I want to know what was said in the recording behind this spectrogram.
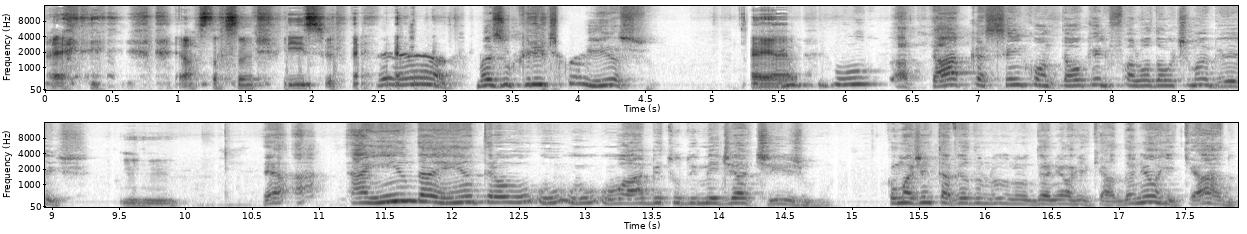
É, é uma situação difícil. Né? É, mas o crítico é isso. É. O crítico ataca sem contar o que ele falou da última vez. Uhum. É, ainda entra o, o, o hábito do imediatismo como a gente está vendo no, Daniel Ricciardo. Daniel Ricciardo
